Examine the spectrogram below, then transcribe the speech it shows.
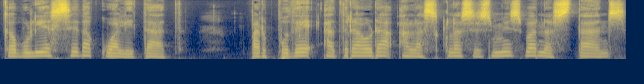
que volia ser de qualitat per poder atraure a les classes més benestants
